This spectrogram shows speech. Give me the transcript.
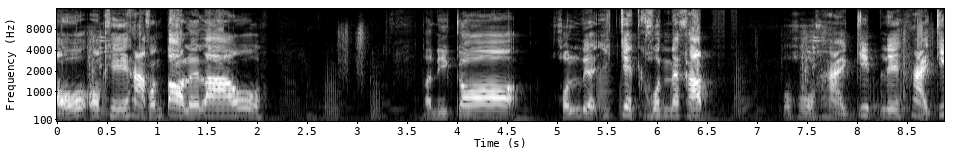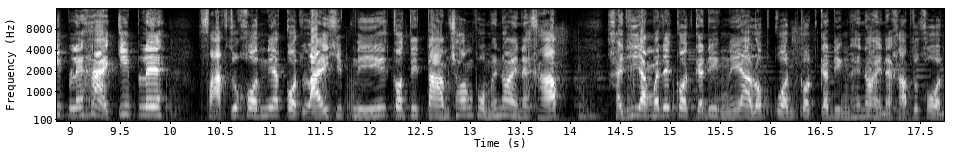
วโอเค หาคนต่อเลยเรา ตอนนี้ก็คนเหลืออีกเจ็ดคนนะครับ โอ้โห หายกิบเลย หายกิบเลย หายกิบเลย ฝากทุกคนเนี่ยกดไลค์คลิปนี้กดติดตามช่องผมให้หน่อยนะครับ ใครที่ยังไม่ได้กดกระดิ่งเนี่ยรบกวนกดกระดิ่งให้หน่อยนะครับ ทุกคน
